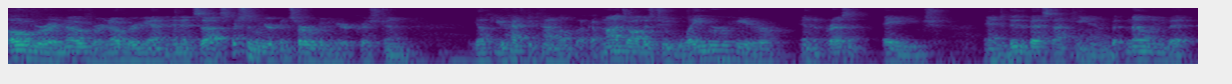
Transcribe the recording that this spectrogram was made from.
over and over and over again, and it's uh, especially when you're conservative and you're a Christian, like you have to kind of like my job is to labor here in the present age and to do the best I can, but knowing that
